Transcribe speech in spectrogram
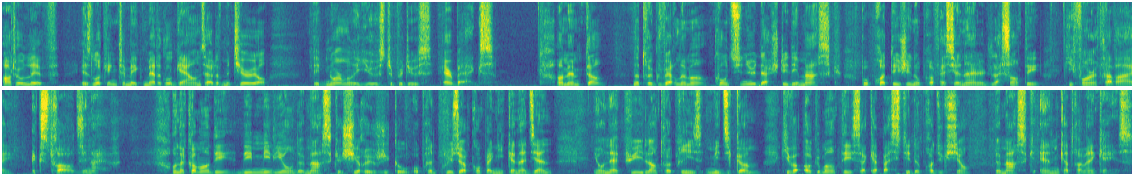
Autoliv is looking to make medical gowns out of material they'd normally use to produce airbags. En même temps, notre gouvernement continue d'acheter des masques pour protéger nos professionnels de la santé qui font un travail extraordinaire. On a commandé des millions de masques chirurgicaux auprès de plusieurs compagnies canadiennes et on appuie l'entreprise Medicom qui va augmenter sa capacité de production de masques N95.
